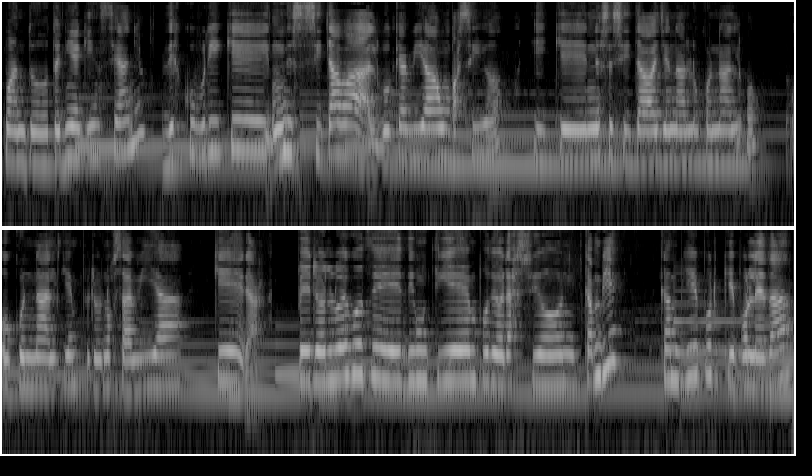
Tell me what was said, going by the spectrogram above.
Cuando tenía 15 años descubrí que necesitaba algo, que había un vacío y que necesitaba llenarlo con algo o con alguien, pero no sabía qué era. Pero luego de, un tiempo de oración cambié, cambié porque por la edad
